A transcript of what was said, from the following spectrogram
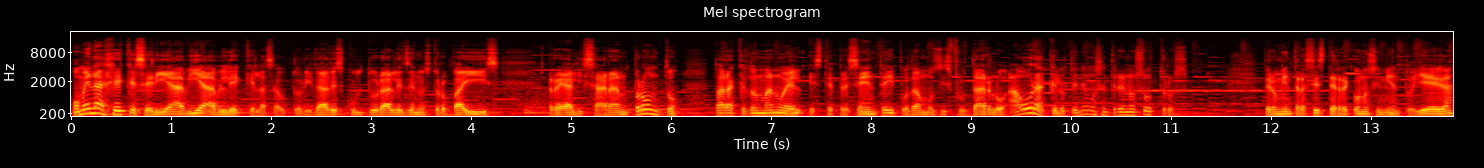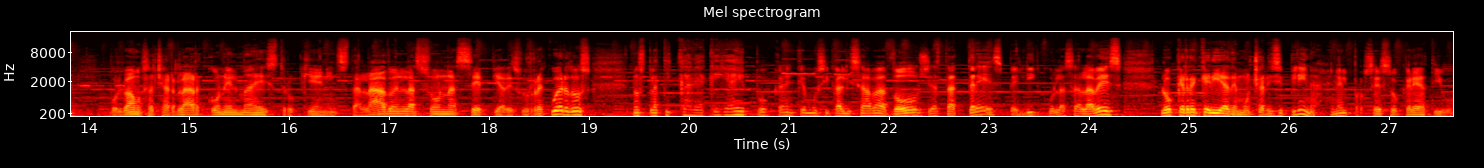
Homenaje que sería viable que las autoridades culturales de nuestro país realizaran pronto para que don Manuel esté presente y podamos disfrutarlo ahora que lo tenemos entre nosotros. Pero mientras este reconocimiento llega, volvamos a charlar con el maestro, quien, instalado en la zona sepia de sus recuerdos, nos platica de aquella época en que musicalizaba dos y hasta tres películas a la vez, lo que requería de mucha disciplina en el proceso creativo.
